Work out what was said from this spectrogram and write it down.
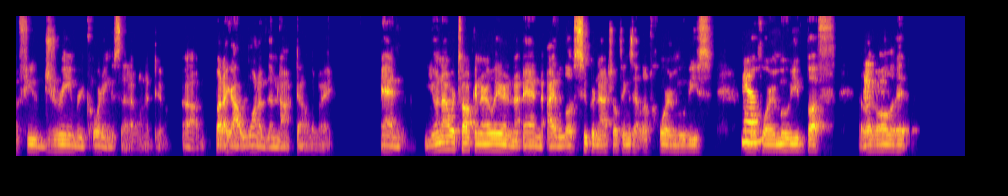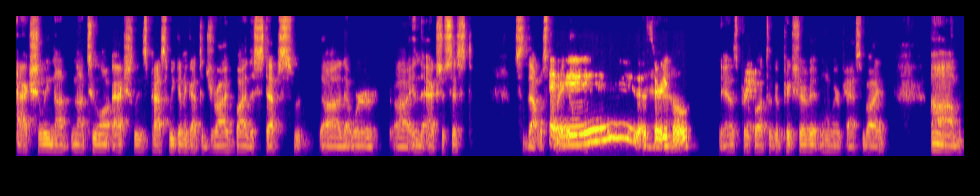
a few dream recordings that I want to do, um, but I got one of them knocked out of the way. And you and I were talking earlier, and and I love supernatural things. I love horror movies. I'm a horror movie buff. I love all of it. Actually, not not too long. Actually, this past weekend, I got to drive by the steps uh, that were uh, in The Exorcist. So that was pretty cool. Hey, that's really Yeah. cool. Yeah, it was pretty cool. I took a picture of it when we were passing by it. Um,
